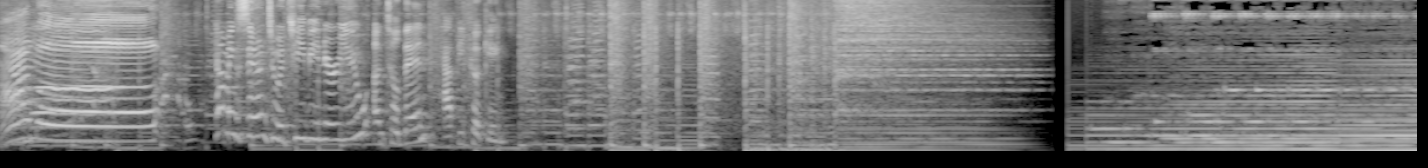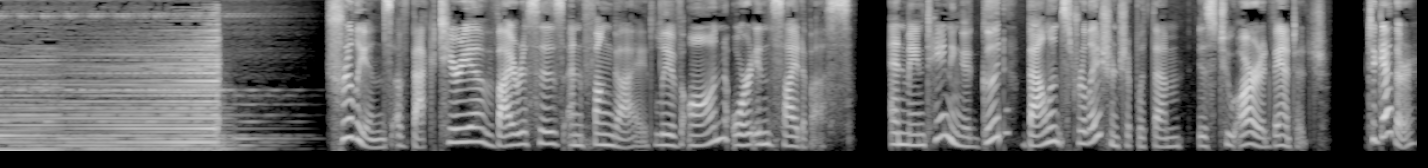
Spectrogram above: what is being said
Mama! Coming soon to a TV near you. Until then, happy cooking. Trillions of bacteria, viruses, and fungi live on or inside of us, and maintaining a good, balanced relationship with them is to our advantage. Together,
